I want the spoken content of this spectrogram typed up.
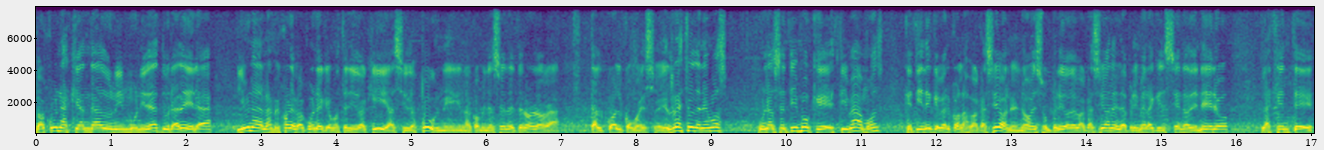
vacunas que han dado una inmunidad duradera y una de las mejores vacunas que hemos tenido aquí ha sido Sputnik, la combinación heteróloga tal cual como eso. Y el resto tenemos un ausentismo que estimamos que tiene que ver con las vacaciones, ¿no? Es un periodo de vacaciones, la primera quincena de enero, la gente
